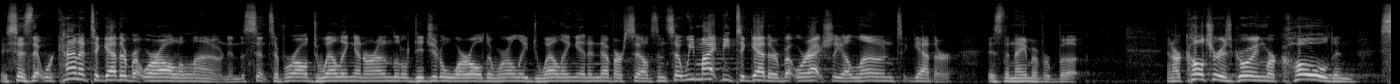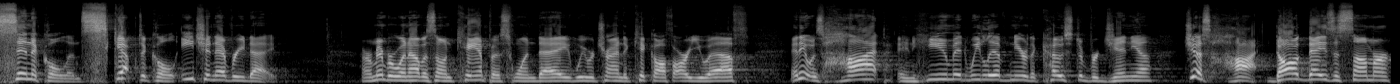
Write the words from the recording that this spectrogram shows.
He says that we're kind of together, but we're all alone in the sense of we're all dwelling in our own little digital world and we're only dwelling in and of ourselves. And so we might be together, but we're actually alone together, is the name of her book. And our culture is growing more cold and cynical and skeptical each and every day. I remember when I was on campus one day, we were trying to kick off RUF, and it was hot and humid. We lived near the coast of Virginia, just hot. Dog days of summer,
